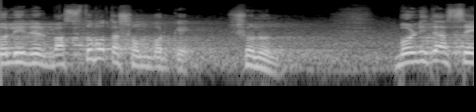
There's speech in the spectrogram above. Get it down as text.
দলিলের বাস্তবতা সম্পর্কে শুনুন। বর্ণিত আছে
